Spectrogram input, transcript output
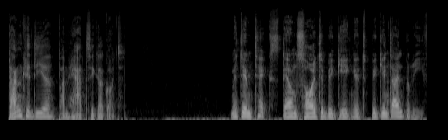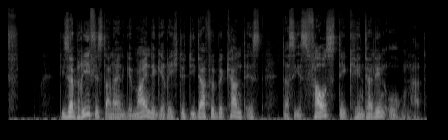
Danke dir, barmherziger Gott. Mit dem Text, der uns heute begegnet, beginnt ein Brief. Dieser Brief ist an eine Gemeinde gerichtet, die dafür bekannt ist, dass sie es faustdick hinter den Ohren hat.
